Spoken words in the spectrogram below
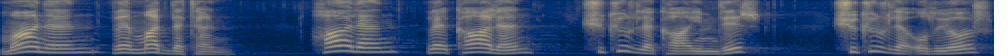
manen ve maddeten, halen ve kalen şükürle kaimdir, şükürle oluyor,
